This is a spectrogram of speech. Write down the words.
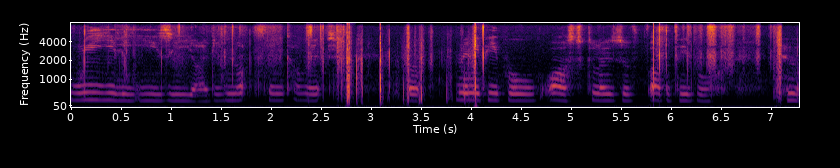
really easy, I did not think of it, but many people asked loads of other people who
